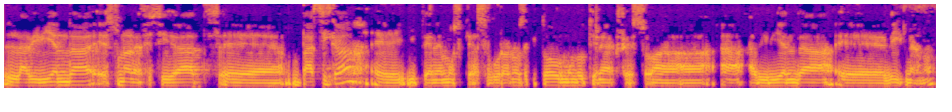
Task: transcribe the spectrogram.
la vivienda es una necesidad eh, básica y tenemos que asegurarnos de que todo el mundo tiene acceso a, a vivienda digna, ¿no?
